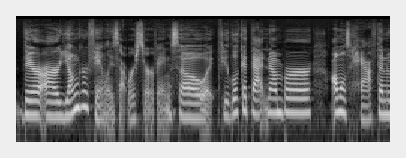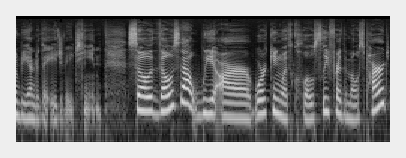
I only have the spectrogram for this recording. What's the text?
there are younger families that we're serving. So if you look at that number, almost half then would be under the age of 18. So those that we are working with closely for the most part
